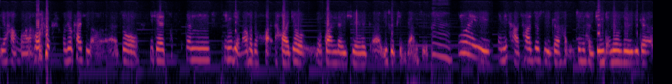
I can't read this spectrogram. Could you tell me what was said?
也好啊，然后 我就开始了做。一些跟经典啊或者怀怀旧有关的一些呃艺术品这样子，嗯，因为艾米卡她就是一个很就是很经典，就是一个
